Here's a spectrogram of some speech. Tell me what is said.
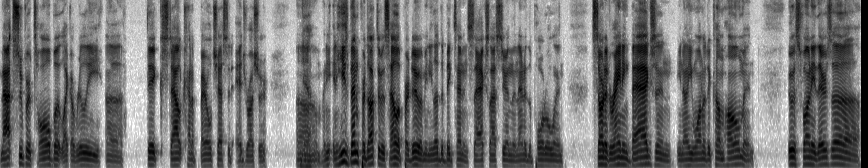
not super tall, but like a really uh, thick, stout, kind of barrel chested edge rusher. Um, yeah. and, he, and he's been productive as hell at Purdue. I mean, he led the Big Ten in sacks last year, and then entered the portal and started raining bags, and you know he wanted to come home and it was funny. There's a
